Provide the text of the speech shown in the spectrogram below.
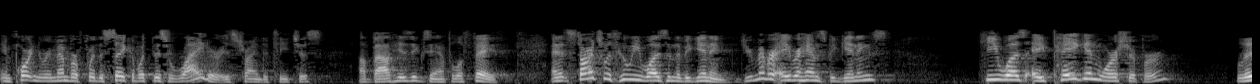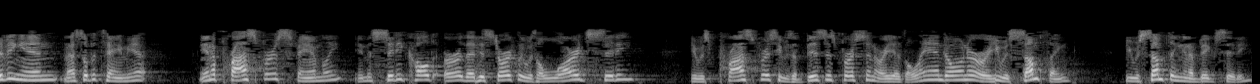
important to remember for the sake of what this writer is trying to teach us about his example of faith. And it starts with who he was in the beginning. Do you remember Abraham's beginnings? He was a pagan worshiper living in Mesopotamia in a prosperous family in a city called Ur that historically was a large city. He was prosperous. He was a business person or he was a landowner or he was something. He was something in a big city.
